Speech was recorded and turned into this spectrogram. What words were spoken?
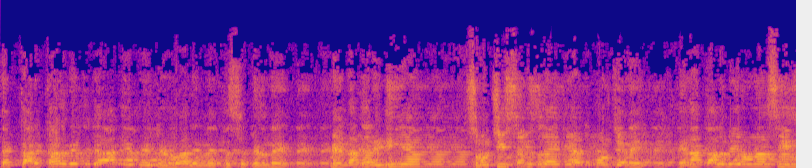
ਤੇ ਘਰ ਘਰ ਵਿੱਚ ਜਾ ਕੇ ਭੇਜਣ ਵਾਲੇ ਨੇ ਤੇ ਸੱਜਣ ਨੇ, ਮੈਂ ਇਹਨਾਂ ਦਾ ਰਿਣੀ ਆ ਸਮੁੱਚੀ ਸੰਗਤ ਲੈ ਕੇ ਅੱਜ ਪਹੁੰਚੇ ਨੇ। ਇਹਨਾਂ ਕੱਲ ਵੀ ਆਉਣਾ ਸੀ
